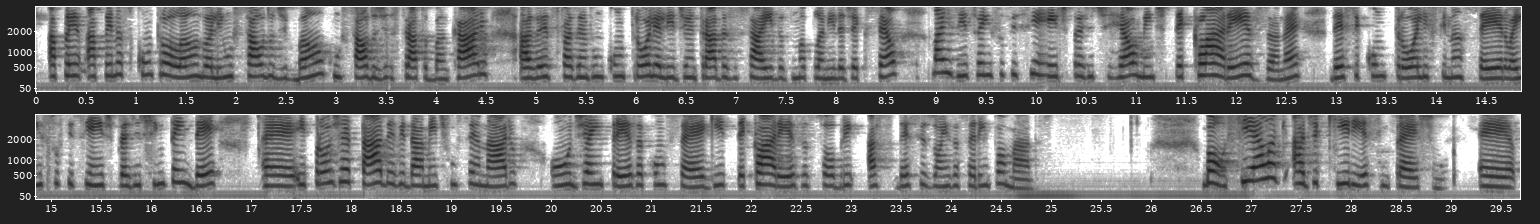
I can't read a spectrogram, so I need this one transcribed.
apenas controlando ali um saldo de banco, um saldo de extrato bancário, às vezes fazendo um controle ali de entradas e saídas numa planilha de Excel, mas isso é insuficiente para a gente realmente ter clareza, né, desse controle financeiro, é insuficiente para a gente entender é, e projetar devidamente um cenário onde a empresa consegue ter clareza sobre as decisões a serem tomadas. Bom, se ela adquire esse empréstimo é,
